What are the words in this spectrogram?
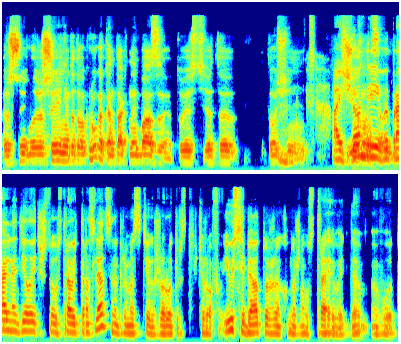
расширение вот этого круга контактной базы, то есть это Это очень А еще, Андрей, вы правильно делаете, что устраивать трансляции, например, с тех же рокерских вечеров, и у себя тоже их нужно устраивать, да, вот.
